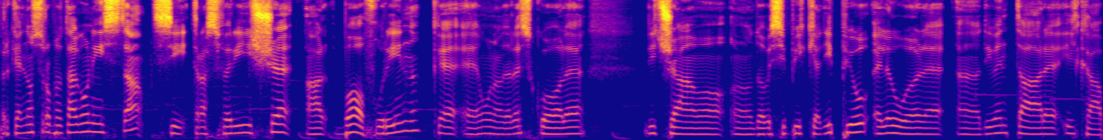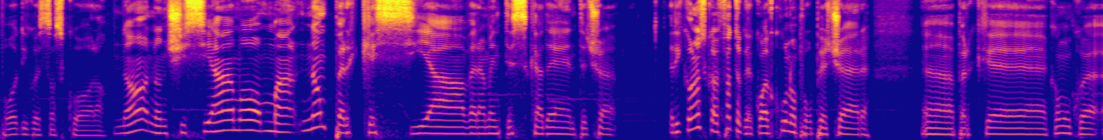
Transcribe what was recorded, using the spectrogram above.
perché il nostro protagonista si trasferisce al Bofurin, che è una delle scuole diciamo, uh, dove si picchia di più e lui vuole uh, diventare il capo di questa scuola. No, non ci siamo, ma non perché sia veramente scadente, cioè riconosco il fatto che qualcuno può piacere, uh, perché comunque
